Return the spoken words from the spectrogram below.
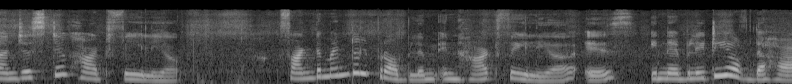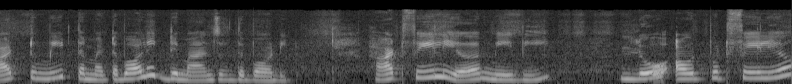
Congestive heart failure. Fundamental problem in heart failure is inability of the heart to meet the metabolic demands of the body. Heart failure may be low output failure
